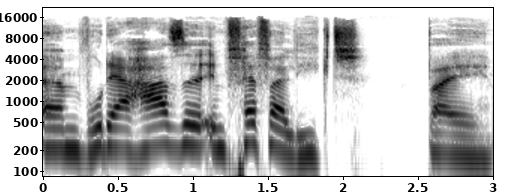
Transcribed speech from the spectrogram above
ähm, wo der Hase im Pfeffer liegt bei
